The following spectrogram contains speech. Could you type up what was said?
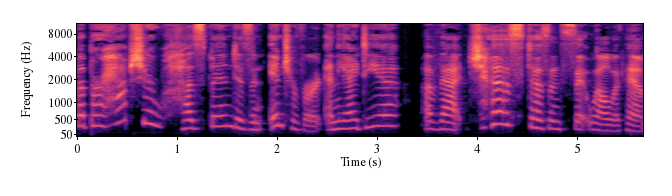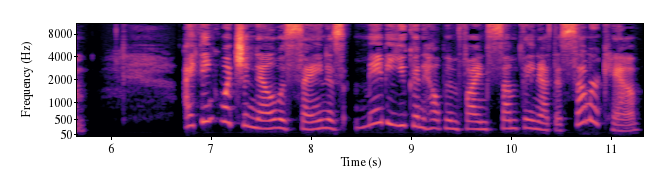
But perhaps your husband is an introvert and the idea of that just doesn't sit well with him. I think what Janelle was saying is maybe you can help him find something at the summer camp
